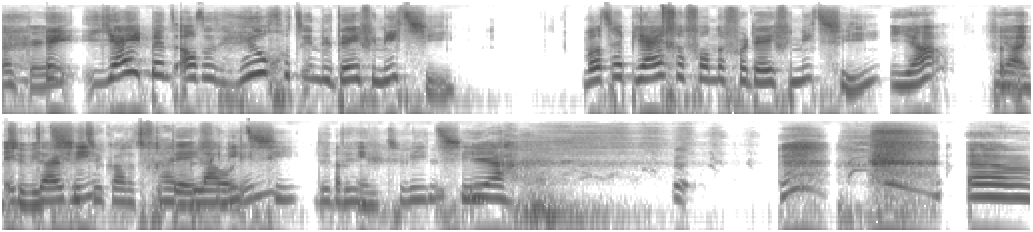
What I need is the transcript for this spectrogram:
Oké. Hey, jij bent altijd heel goed in de definitie. Wat heb jij gevonden voor definitie? Ja, Van ja intuïtie. ik duik natuurlijk altijd De vrij blauw in. definitie De van de- intuïtie. Ja. Ehm,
